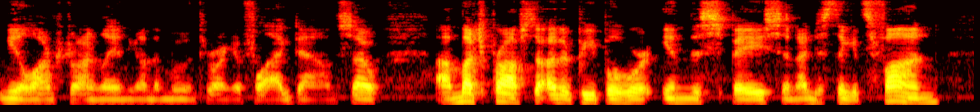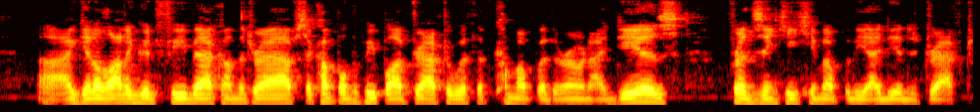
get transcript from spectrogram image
Neil Armstrong landing on the moon, throwing a flag down. So uh, much props to other people who are in this space, and I just think it's fun. Uh, I get a lot of good feedback on the drafts. A couple of the people I've drafted with have come up with their own ideas. Fred Zinkie came up with the idea to draft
